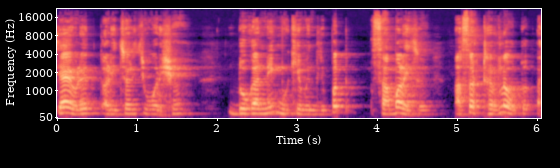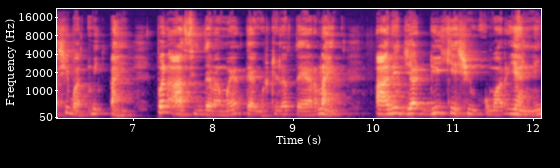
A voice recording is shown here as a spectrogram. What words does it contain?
त्यावेळेस अडीचअडीच वर्ष दोघांनी मुख्यमंत्रीपद सांभाळायचं असं ठरलं होतं अशी बातमी आहे. पण आज सिद्धरामय्या त्या गोष्टीला तयार नाहीत. आणि ज्या डी के शिवकुमार यांनी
